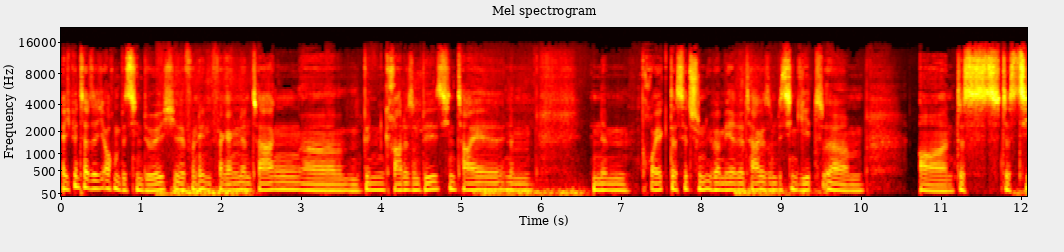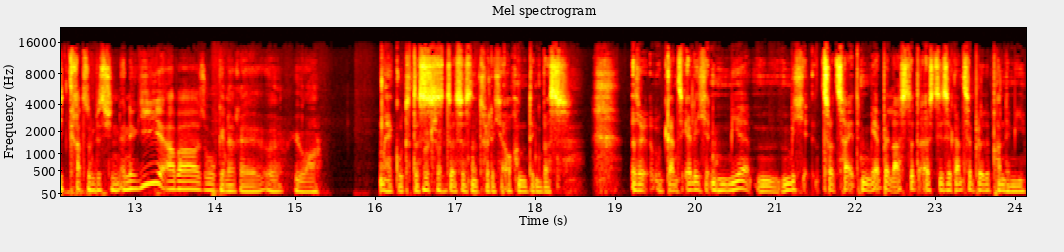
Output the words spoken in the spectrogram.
Ja, Ich bin tatsächlich auch ein bisschen durch äh, von den vergangenen Tagen. Ähm, bin gerade so ein bisschen Teil in einem, in einem Projekt, das jetzt schon über mehrere Tage so ein bisschen geht. Ähm, und das, das zieht gerade so ein bisschen Energie, aber so generell, äh, ja. Na gut, das, das ist natürlich auch ein Ding, was, also ganz ehrlich, mir, mich zurzeit mehr belastet als diese ganze blöde Pandemie.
